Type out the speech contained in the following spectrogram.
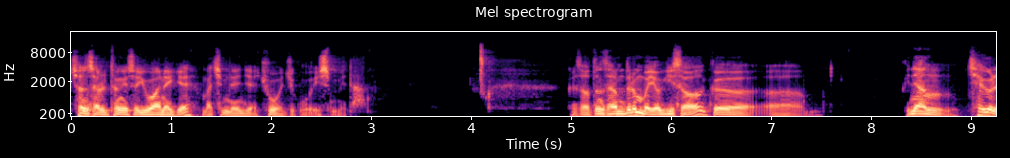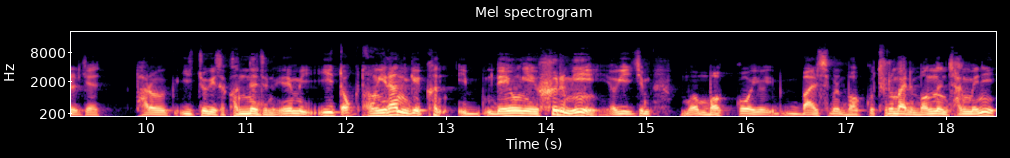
천사를 통해서 요한에게 마침내 이제 주어지고 있습니다. 그래서 어떤 사람들은 뭐 여기서 그 어, 그냥 책을 이렇게 바로 이쪽에서 건네주는. 왜냐면 이 동일한 게 컨, 이 내용의 흐름이 여기 지금 뭐 먹고 말씀을 먹고 두루마리를 먹는 장면이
